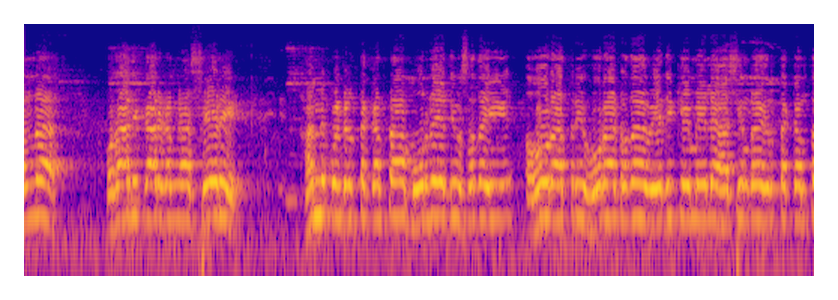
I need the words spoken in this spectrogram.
ಎಲ್ಲ ಪದಾಧಿಕಾರಿಗಳನ್ನ ಸೇರಿ ಹಮ್ಮಿಕೊಂಡಿರ್ತಕ್ಕಂಥ ಮೂರನೇ ದಿವಸದ ಈ ಅಹೋರಾತ್ರಿ ಹೋರಾಟದ ವೇದಿಕೆ ಮೇಲೆ ಆಸೀನರಾಗಿರ್ತಕ್ಕಂಥ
